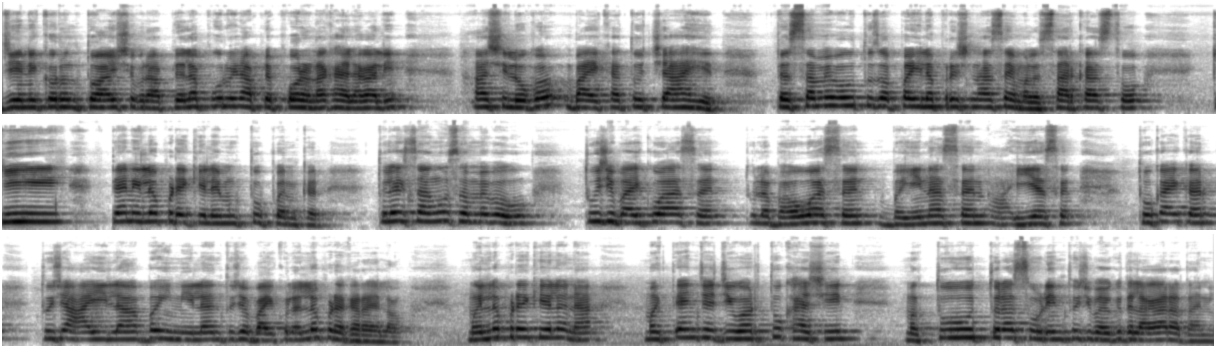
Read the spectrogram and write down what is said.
जेणेकरून तो आयुष्यभर आपल्याला पूर्वीने आपल्या पोरांना खायला घालीन. अशी लोक बायका तुच्छ आहेत. तर समय भाऊ तुझा पहिला प्रश्न असा आहे मला सारखा असतो. की त्याने लपडे केले मग तू पण कर. तुला एक सांगू सम्य भाऊ तुझी बायको असन तुला भाऊ असन बहीण असन आई असन तू काय कर तुझ्या आईला बहिणीला आणि तुझ्या बायकोला लपडं करायला लाव. मग लपडं केलं ना मग त्यांच्या जीवावर तू खाशील मग तू तुला सोडीन तुझी बायको त्याला घरात आणि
